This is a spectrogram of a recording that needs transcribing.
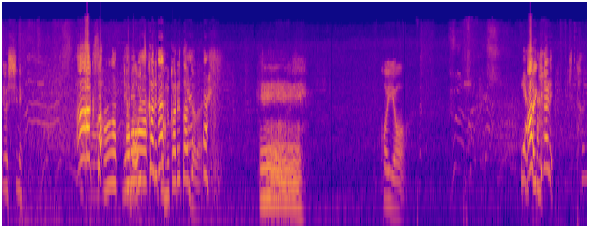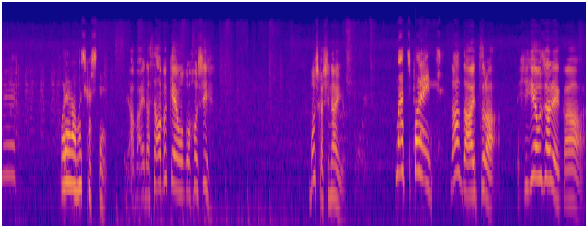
よし、死ね。あー、くそあーやばい、追いつかれれて抜かれたんじゃない？は うーん。来いよ。あ、いきなり来たねこれはもしかして。やばいな、サーブ権を欲しい。もしかしないよ。マッチポイントなんだあいつら。ヒゲオじゃねえか。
